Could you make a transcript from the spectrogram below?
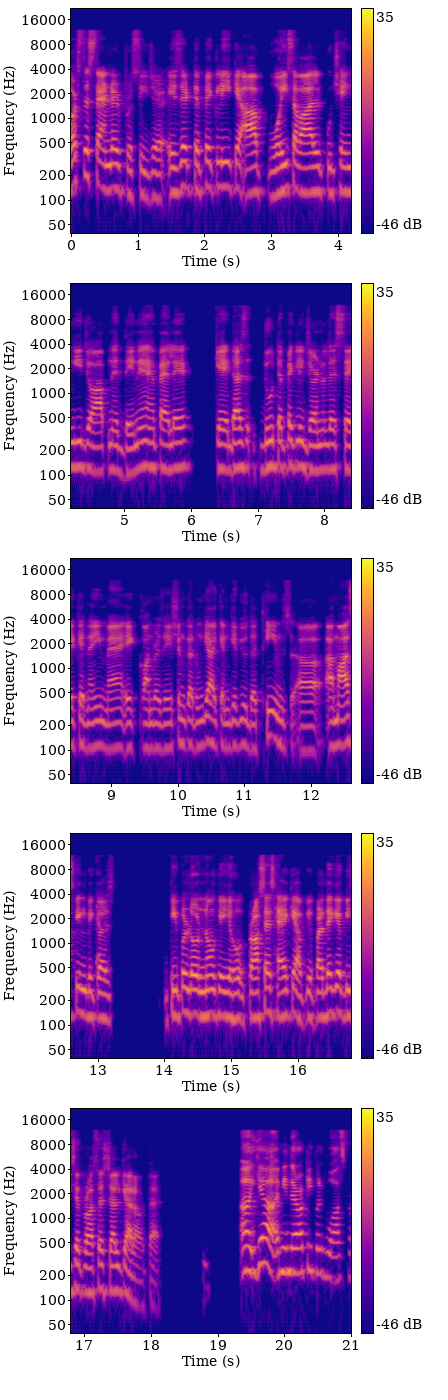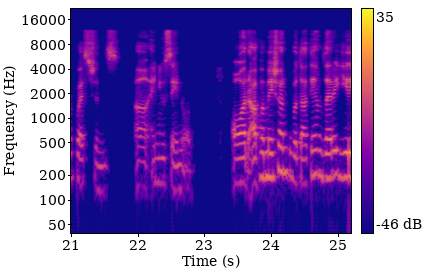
what's the standard procedure is اٹکلی کہ آپ وہی سوال پوچھیں گی جو آپ نے دینے ہیں پہلے کہ ڈز ڈو ٹپکلی جرنلسٹ سے کہ نہیں میں ایک کانورزیشن کروں گی I can give you the thematic because people don't know کہ یہ پروسیس ہے کہ ابھی پردے کے پیچھے پروسیس چل کیا رہتا ہے Uh, yeah, I mean, there are people who ask for questions uh, and you say no. اور آپ ہمیشہ ان کو بتاتے ہیں ہم ذرا یہ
